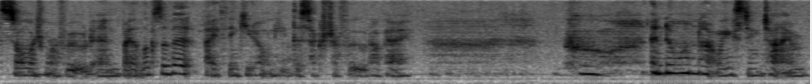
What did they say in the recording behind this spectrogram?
so much more food, and by the looks of it, I think you don't need this extra food, okay? Whew. And no, I'm not wasting time.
